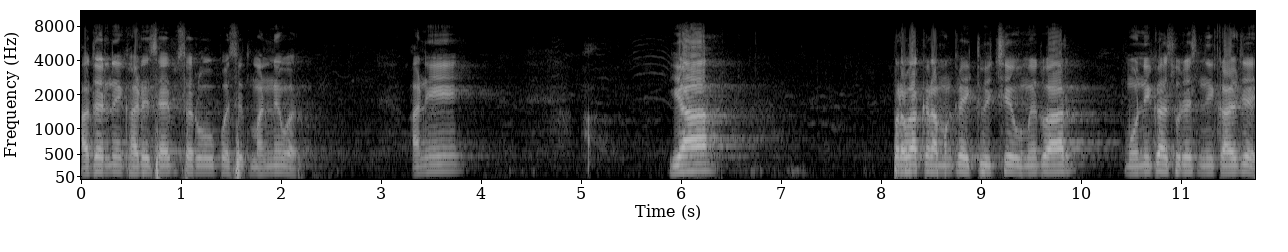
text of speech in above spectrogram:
आदरणीय खाडेसाहेब सर्व उपस्थित मान्यवर आणि या प्रभाग क्रमांक एकवीसचे उमेदवार मोनिका सुरेश निकाळजे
